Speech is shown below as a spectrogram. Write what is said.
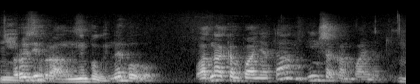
Ні, розібралися? не були. Не було. Одна компанія там, інша компанія тут.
